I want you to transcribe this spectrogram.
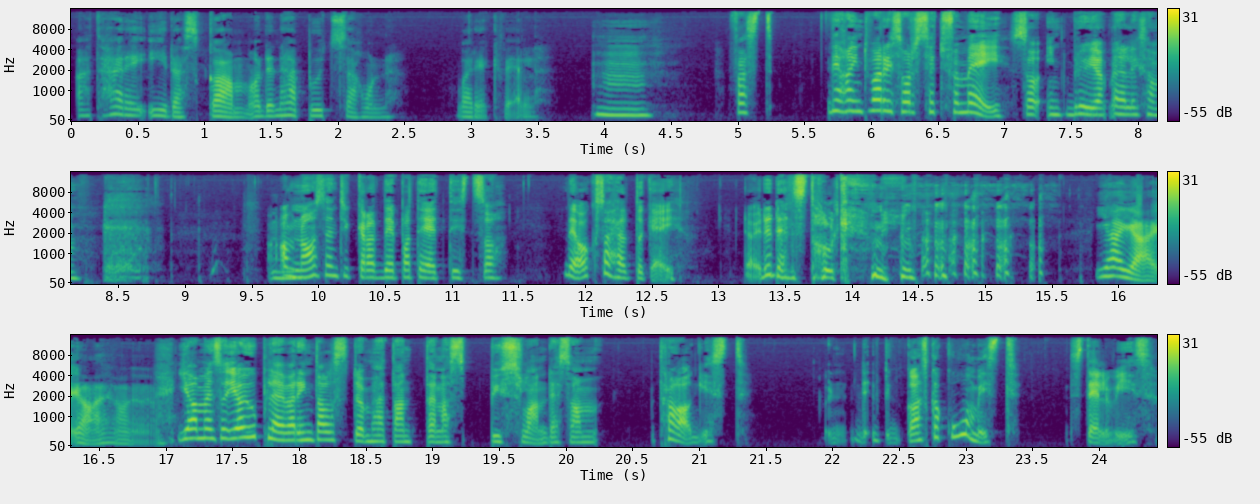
Att här är Idas skam och den här putsar hon varje kväll. Mm. Fast det har inte varit sorgset för mig, så inte bryr jag mig. Liksom. Mm. Om någon sen tycker att det är patetiskt så det är också helt okej. Okay. Då är det den tolkning. ja, ja, ja, ja, ja. Ja, men så jag upplever inte alls de här tanternas pysslande som tragiskt. Ganska komiskt ställvis.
